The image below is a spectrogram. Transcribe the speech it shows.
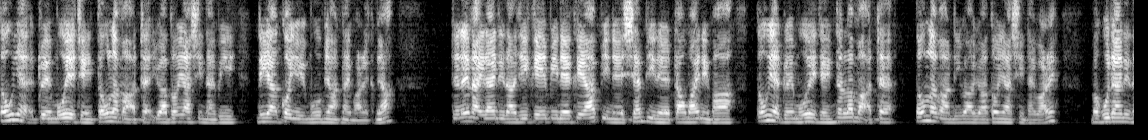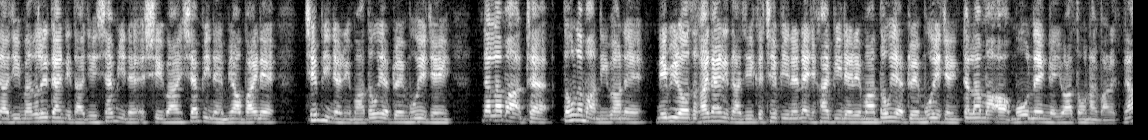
3ရက်အတွင်းမိုးရေချိန်3လက်မအထက်ရွာသွန်းရရှိနိုင်ပြီးနေရာကွက်ရွေမိုးများနိုင်ပါတယ်ခင်ဗျာ။တနင်္လာရီတိုင်းဒေသကြီးကရင်ပြည်နယ်၊ကယားပြည်နယ်၊ရှမ်းပြည်နယ်တောင်ပိုင်းတွေမှာ3ရက်အတွင်းမိုးရေချိန်2လက်မအထက် 3လက်မနီးပါးရွာသွန်းရရှိနိုင်ပါတယ်။မကွေးတိုင်းဒေသကြီး၊မန္တလေးတိုင်းဒေသကြီး၊ရှမ်းပြည်နယ်အရှေ့ပိုင်း၊ရှမ်းပြည်နယ်မြောက်ပိုင်းနဲ့ချင်းပြည်နယ်တွေမှာ3ရက်အတွင်းမိုးရေချိန်2လက်မအထက်3လက်မနီးပါးနဲ့နေပြည်တော်စကိုင်းတိုင်းဒေသကြီးကချင်ပြည်နယ်နဲ့ရခိုင်ပြည်နယ်တွေမှာ3ရက်အတွင်းမိုးရေချိန်1လက်မအောက်မိုးနှင်းငယ်ရွာသွန်းနိုင်ပါတယ်ခင်ဗျာ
